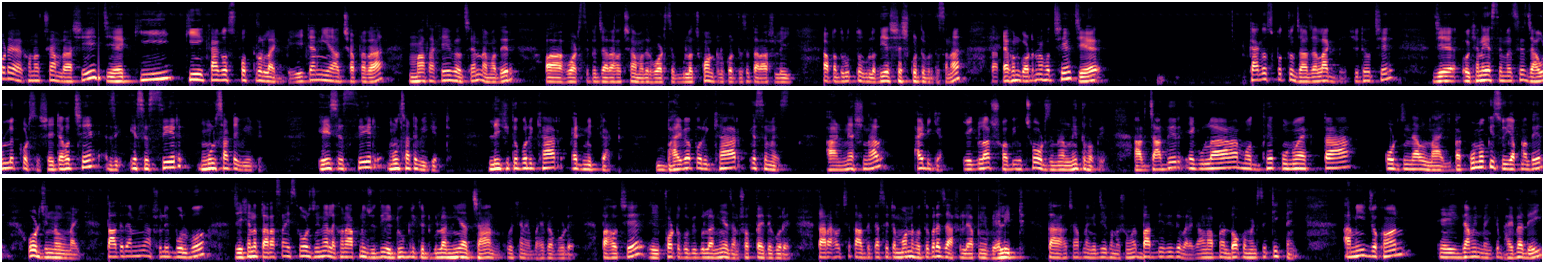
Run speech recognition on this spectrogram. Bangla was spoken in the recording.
তারপরে এখন হচ্ছে আমরা আসি যে কি কি কাগজপত্র লাগবে? এটা নিয়ে হচ্ছে আপনারা মাথা খেয়ে ফেলছেন আমাদের হোয়াটসঅ্যাপে যারা হচ্ছে আমাদের হোয়াটসঅ্যাপগুলো কন্ট্রোল করতেছে, তারা আসলেই আপনাদের উত্তরগুলো দিয়ে শেষ করতে পারতেছে না। এখন ঘটনা হচ্ছে যে কাগজপত্র যা যা লাগবে, সেটা হচ্ছে যে ওইখানে এস এম এসে যা উল্লেখ করছে, সেটা হচ্ছে যে এসএসসির মূল সার্টিফিকেট এইচএসসির মূল সার্টিফিকেট লিখিত পরীক্ষার অ্যাডমিট কার্ড ভাইবা পরীক্ষার S M S R national ID card এগুলা সবই হচ্ছে অরিজিনাল নিতে হবে। আর যাদের এগুলার মধ্যে কোনো একটা অরিজিনাল নাই বা কোনো কিছুই আপনাদের অরিজিনাল নাই, তাদের আমি আসলে বলব যে এখানে তারা চাইছে অরিজিনাল এখন আপনি যদি এই ডুপ্লিকেটগুলো নিয়ে যান ওইখানে ভাইবা বোর্ডে বা হচ্ছে এই ফটোকপিগুলো নিয়ে যান সপ্তাহিতে করে, তারা হচ্ছে তাদের কাছে এটা মনে হতে পারে যে আসলে আপনি ভ্যালিড তারা হচ্ছে আপনাকে যে কোনো সময় বাদ দিয়ে দিতে পারে, কারণ আপনার ডকুমেন্টসে ঠিক নাই। আমি যখন এই গ্রামীণ ব্যাংকে ভাইবা দেই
